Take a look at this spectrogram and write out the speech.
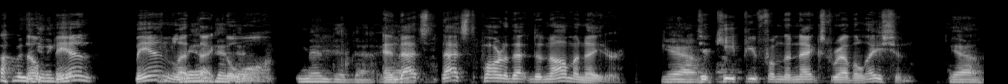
no men get, men let men that go that. on. Men did that and that's that's part of that denominator yeah. to keep you from the next revelation. Yeah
